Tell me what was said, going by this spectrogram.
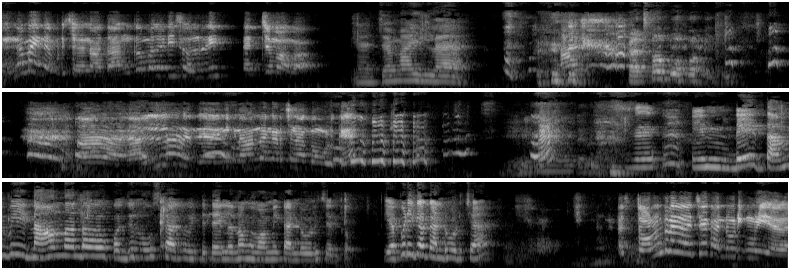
என்னம்மா என்ன இப்படி சொல்ல நான் தங்க மலடி சொல்றி நிஜமாவா? நிஜமா இல்லை. ஆ, நல்லா இருக்கு. இன்னைக்கு நான் தான் கிடைச்சினாக்க உங்களுக்கு? டேய் தம்பி நான் தான்டா கொஞ்சம் லூஸ் டாக் விட்டுட்டேன். இல்லைன்னா உங்க மம்மி கண்டுபிடிச்சிருக்கோம். எப்படிக்கா கண்டுபிடிச்சேன் அது சொல்றத வச்சே கண்டுபிடிக்க முடியாது.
